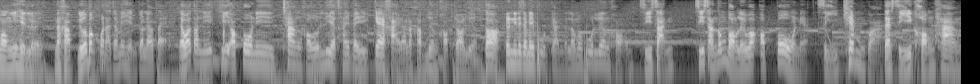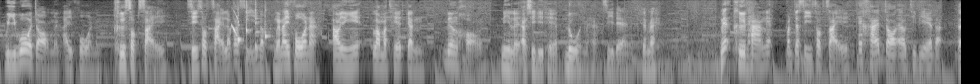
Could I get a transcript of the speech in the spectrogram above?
มองนี้เห็นเลยนะครับหรือว่าบางคนอาจจะไม่เห็นก็แล้วแต่ แต่ว่าตอนนี้ที่ oppo นี่ช่างเขาเรียกให้ไปแก้ไขแล้วนะครับเรื่องขอบจอเหลืองก็เรื่องนี้น่าจะไม่พูดกันแล้วมาพูดเรื่องของสีสัน สีสันต้องบอกเลยว่า oppo เนี่ย สีเข้มกว่า แต่สีของทาง vivo จะออกเหมือน iphone คือสดใส สีสดใสแล้วก็สีแบบเหมือน iphone อะเอาอย่างนี้เรามาเทสกันเรื่องของนี่เลย LCD test ดูเห็นไหมฮะ สีแดงเห็นไหมเนี่ยคือทางเนี่ยมันจะสีสดใส คล้ายๆจอ LTPS อะแต่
